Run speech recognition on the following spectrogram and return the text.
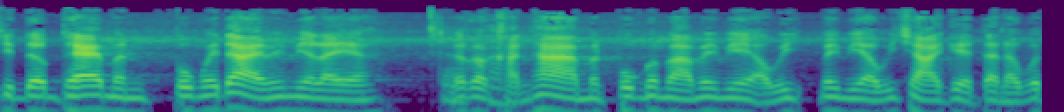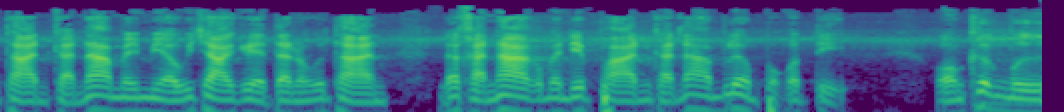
จิตเดิมแท้มันปรุงไม่ได้ไม่มีอะไรอะเจ้าแล้วก็ค่ะขันธ์ห้ามันปรุงขึ้นมาไม่มีอวิไม่มีอวิชชาเกิดแต่นวุทาน ขันธ์ห้าไม่มีอวิชชาเกิดแต่นวุทาน แล้วขันธ์ห้าก็ไม่นิพพาน ขันธ์ห้าเป็นเรื่องปกติของเครื่องมือ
